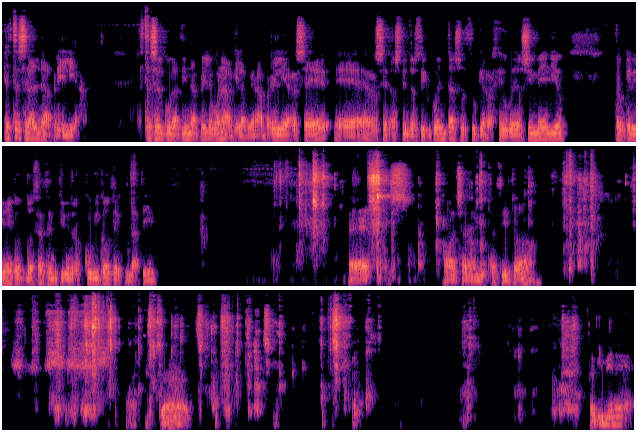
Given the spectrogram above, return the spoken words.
Este será el de Aprilia. Este es el culatín de Aprilia. Bueno, aquí lo viene Aprilia RSE, eh, RS250, Suzuki RGV 2,5, porque viene con 12 centímetros cúbicos de culatín. Eso es. Vamos a echar un vistacito. Aquí viene.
